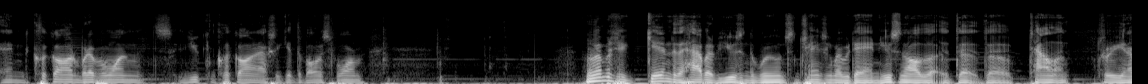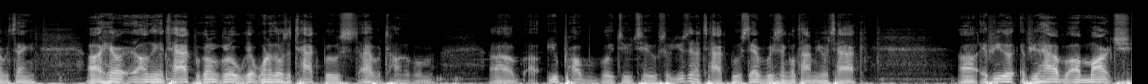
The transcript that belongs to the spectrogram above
and click on whatever ones you can click on and actually get the bonus form. Remember to get into the habit of using the runes and changing them every day and using all the the, the talent tree and everything. Uh, here on the attack, we're going to go get one of those attack boosts. I have a ton of them. Uh, you probably do too. So use an attack boost every single time you attack. Uh, if you if you have a march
